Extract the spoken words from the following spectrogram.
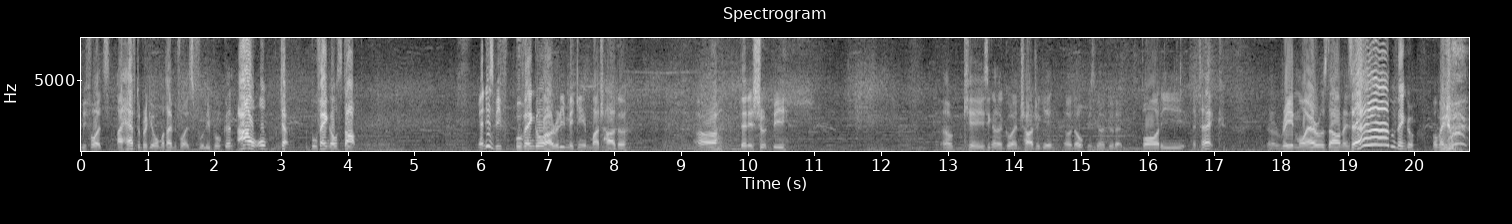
before it's. I have to break it one more time before it's fully broken. Ow! Oh, Bullfango, stop! And these Bullfango are already making it much harder uh, than it should be. Okay, is he gonna go and charge again? Oh nope, he's gonna do that body attack. Gonna rain more arrows down and say, Ah! Oh my god.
